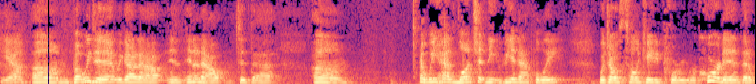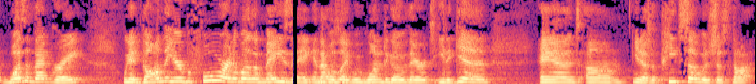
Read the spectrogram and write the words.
Yeah. Um, but we did it. We got it out in, in and out. Did that. Um, and we had lunch at Via Napoli, which I was telling Katie before we recorded that it wasn't that great. We had gone the year before and it was amazing, and that was like we wanted to go there to eat again. And um, you know, the pizza was just not.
